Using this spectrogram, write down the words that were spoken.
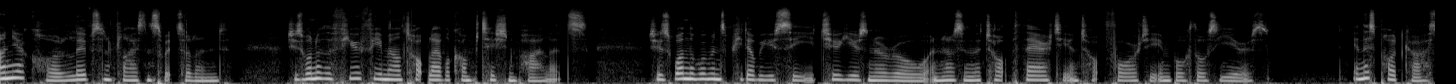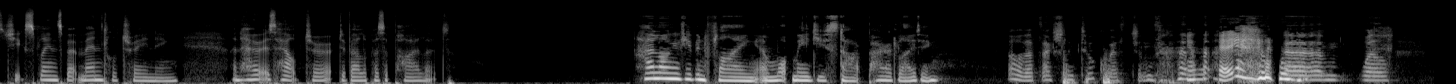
Anja Kroll lives and flies in Switzerland. She's one of the few female top level competition pilots. She has won the Women's PWC two years in a row and was in the top 30 and top 40 in both those years. In this podcast, she explains about mental training and how it has helped her develop as a pilot. How long have you been flying and what made you start paragliding? Oh, that's actually two questions. okay. um, well,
